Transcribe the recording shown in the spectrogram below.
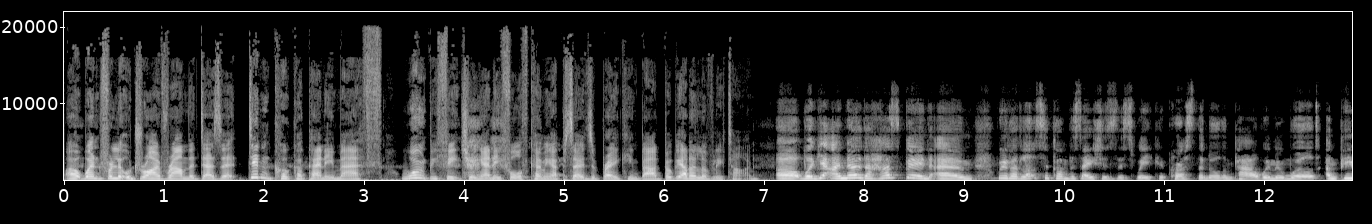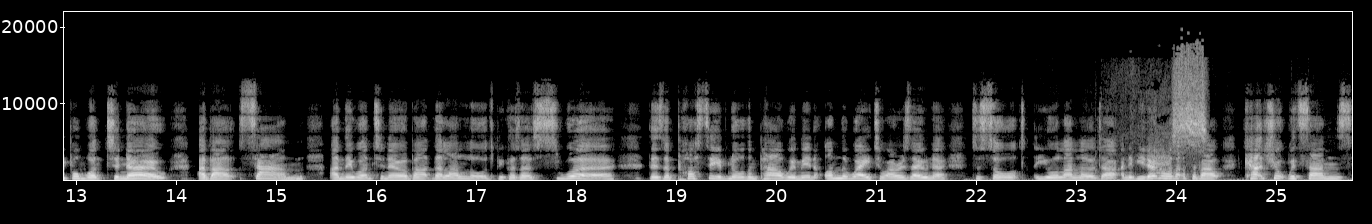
uh, went for a little drive around the desert, didn't cook up any meth. Won't be featuring any forthcoming episodes of Breaking Bad, but we had a lovely time. Oh well, yeah, I know there has been. Um, we've had lots of conversations this week across the Northern Power Women world, and people want to know about Sam and they want to know about the landlord because I swear there's a posse of Northern Power women on the way to Arizona to sort your landlord out. And if you don't know what that's about, catch up with Sam's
